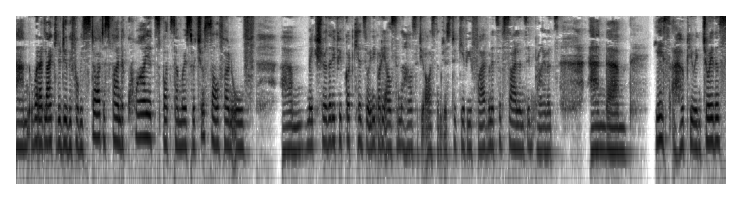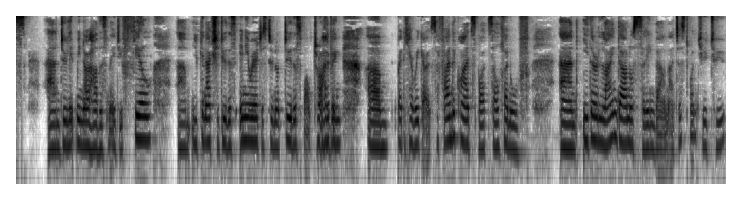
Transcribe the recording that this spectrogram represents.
Um, what I'd like you to do before we start is find a quiet spot somewhere, switch your cell phone off. Um, make sure that if you've got kids or anybody else in the house that you ask them just to give you five minutes of silence in private. And um, yes, I hope you enjoy this and do let me know how this made you feel. Um, you can actually do this anywhere, just do not do this while driving. Um, but here we go. So find a quiet spot, cell phone off, and either lying down or sitting down. I just want you to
